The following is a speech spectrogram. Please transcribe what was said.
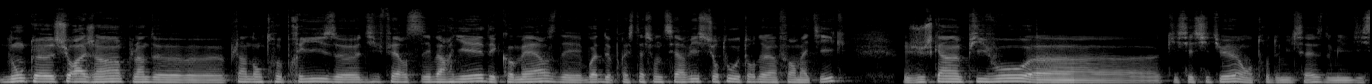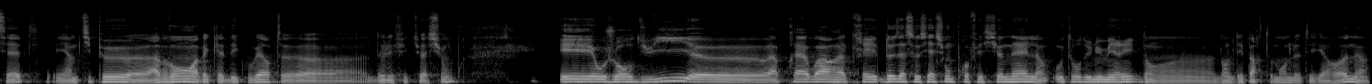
Donc euh, sur Agen, plein de plein d'entreprises euh, diverses et variées, des commerces, des boîtes de prestations de services, surtout autour de l'informatique, jusqu'à un pivot euh, qui s'est situé entre 2016 et 2017 et un petit peu euh, avant avec la découverte euh, de l'effectuation. Et aujourd'hui, après avoir créé deux associations professionnelles autour du numérique dans, dans le département de Lot-et-Garonne,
